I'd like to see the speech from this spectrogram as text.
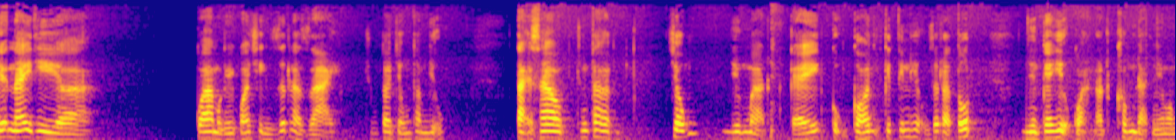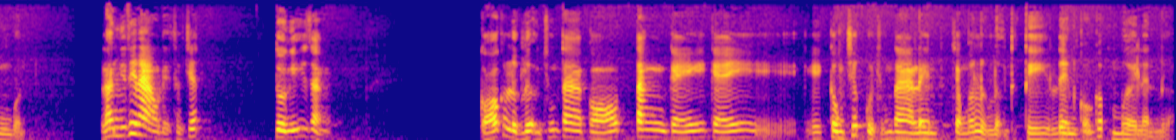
Hiện nay thì à, qua một cái quá trình rất là dài chúng ta chống tham nhũng. Tại sao chúng ta chống nhưng mà cái cũng có những cái tín hiệu rất là tốt nhưng cái hiệu quả nó không đạt như mong muốn. Làm như thế nào để thực chất? Tôi nghĩ rằng có cái lực lượng chúng ta có tăng cái cái cái công chức của chúng ta lên trong các lực lượng thực thi lên có gấp 10 lần nữa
